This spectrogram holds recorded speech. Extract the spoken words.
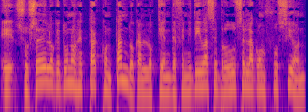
eh, sucede lo que tú nos estás contando Carlos que en definitiva se produce la confusión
